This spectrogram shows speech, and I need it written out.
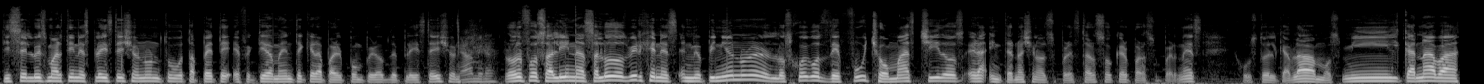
Dice Luis Martínez, PlayStation 1 tuvo tapete, efectivamente, que era para el Pump It Up de PlayStation. Ah, mira. Rodolfo Salinas, saludos vírgenes. En mi opinión, uno de los juegos de fucho más chidos era International Superstar Soccer para Super NES, justo el que hablábamos. Mil Canava,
